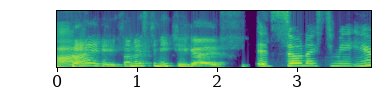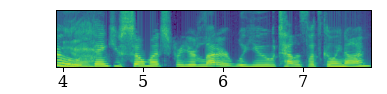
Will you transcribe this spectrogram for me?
Hi. Hi, so nice to meet you guys. It's so nice to meet you. Yeah. Thank you so much for your letter. Will you tell us what's going on?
